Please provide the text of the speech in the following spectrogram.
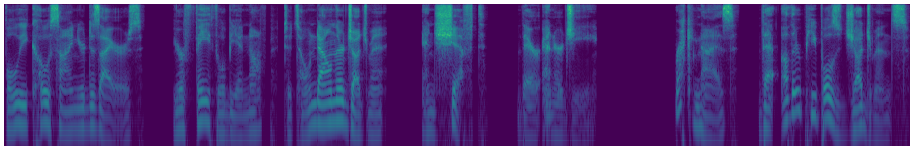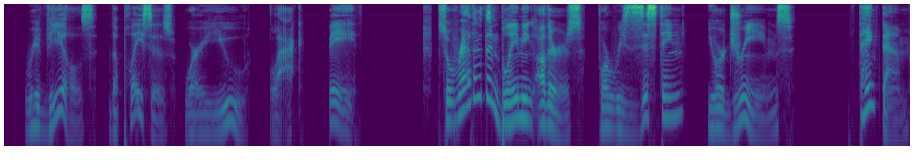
fully co sign your desires, your faith will be enough to tone down their judgment and shift their energy. Recognize that other people's judgments reveals the places where you lack faith. So rather than blaming others for resisting your dreams, thank them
